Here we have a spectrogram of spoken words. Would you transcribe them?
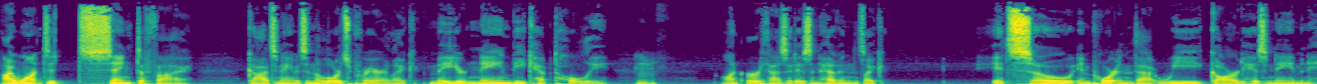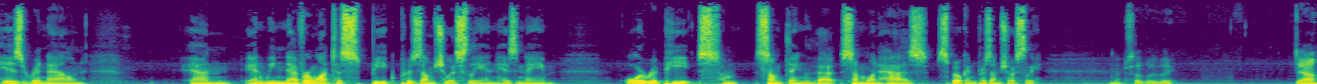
I want to sanctify God's name. It's in the Lord's Prayer, like, may your name be kept holy Mm. on earth as it is in heaven. It's like, it's so important that we guard his name and his renown. And, and we never want to speak presumptuously in his name or repeat some something that someone has spoken presumptuously. Absolutely. Yeah.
